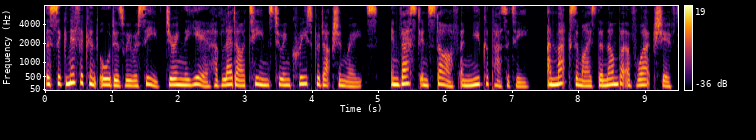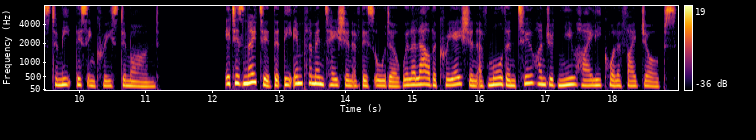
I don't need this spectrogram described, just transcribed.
The significant orders we received during the year have led our teams to increase production rates, invest in staff and new capacity, and maximize the number of work shifts to meet this increased demand. It is noted that the implementation of this order will allow the creation of more than 200 new highly qualified jobs.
